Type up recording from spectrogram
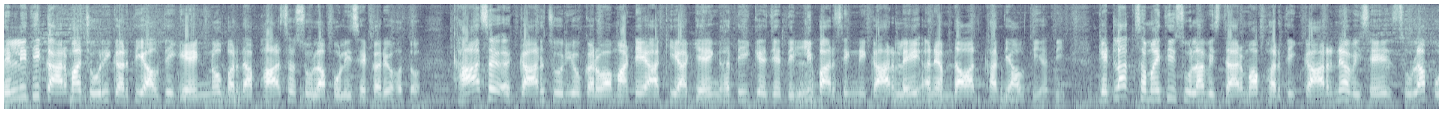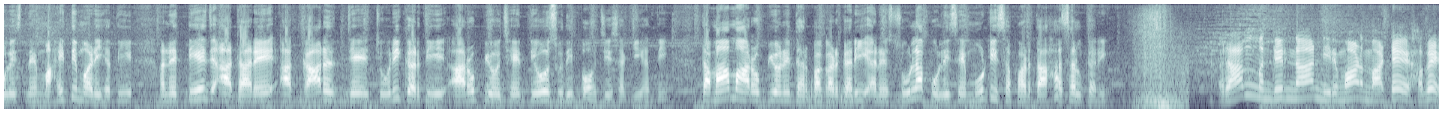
દિલ્હીથી કારમાં ચોરી કરતી આવતી ગેંગનો પર્દાફાશ સોલા પોલીસે કર્યો હતો. ખાસ કાર ચોરીઓ કરવા માટે આખી આ ગેંગ હતી કે જે દિલ્હી પાર્સિંગની કાર લઈ અને અમદાવાદ ખાતે આવતી હતી. કેટલાક સમયથી સોલા વિસ્તારમાં ફરતી કારના વિશે સોલા પોલીસને માહિતી મળી હતી અને તે જ આધારે આ કાર જે ચોરી કરતી આરોપીઓ છે તેઓ સુધી પહોંચી શકી હતી. તમામ આરોપીઓની ધરપકડ કરી અને સોલા પોલીસે મોટી સફળતા હાંસલ કરી. રામ મંદિરના નિર્માણ માટે હવે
